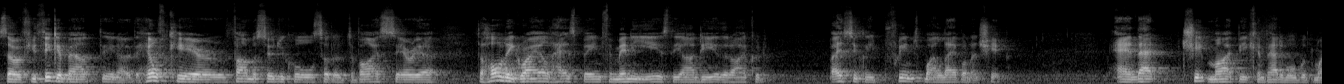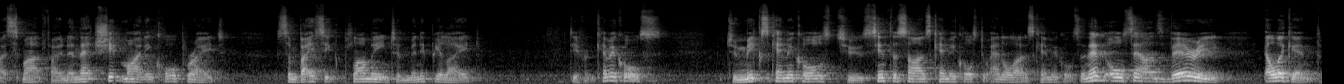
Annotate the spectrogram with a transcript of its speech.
So if you think about you know the healthcare, pharmaceutical sort of device area, the holy grail has been for many years the idea that I could basically print my lab on a chip. And that chip might be compatible with my smartphone, and that chip might incorporate some basic plumbing to manipulate different chemicals, to mix chemicals, to synthesize chemicals, to analyze chemicals. And that all sounds very elegant.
